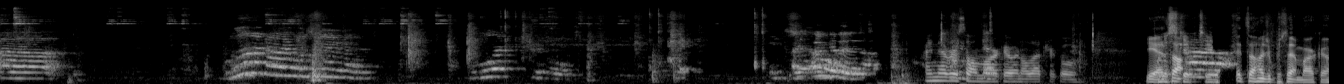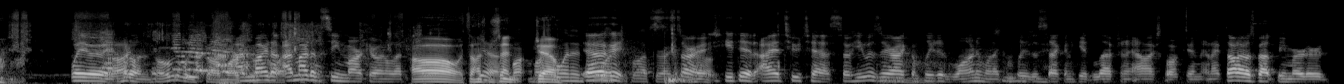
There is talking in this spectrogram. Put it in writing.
uh, Blue and I was in electrical. And so, I, I'm gonna. I never saw Marco in electrical. Yeah, I'm it's gonna a, skip too. it's 100% Marco. Wait, wait, wait. Hold on. totally saw Marco. I might have I might have seen Marco in electrical. Oh, it's 100% Yeah, Mar- Marco Joe. went into Yeah, okay. electrical after I came Sorry, he did. I had two tests. So he was there. I mm. completed one, and when I completed the second, he had left, and Alex walked in, and I thought I was about to be murdered,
